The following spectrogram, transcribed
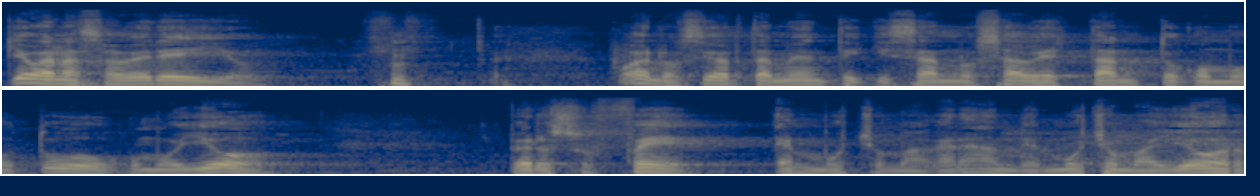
¿Qué van a saber ellos? bueno, ciertamente quizás no sabes tanto como tú o como yo, pero su fe es mucho más grande, mucho mayor.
